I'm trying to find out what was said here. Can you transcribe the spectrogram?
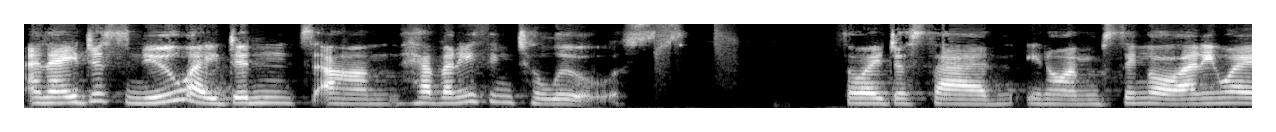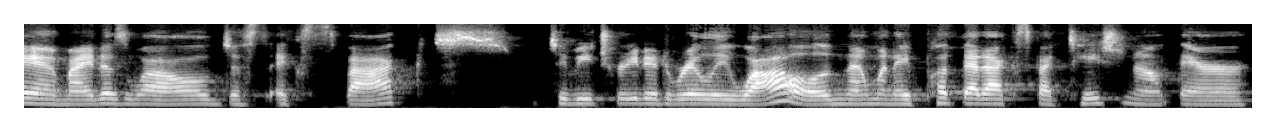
and i just knew i didn't um, have anything to lose so I just said, you know, I'm single anyway. I might as well just expect to be treated really well. And then when I put that expectation out there,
